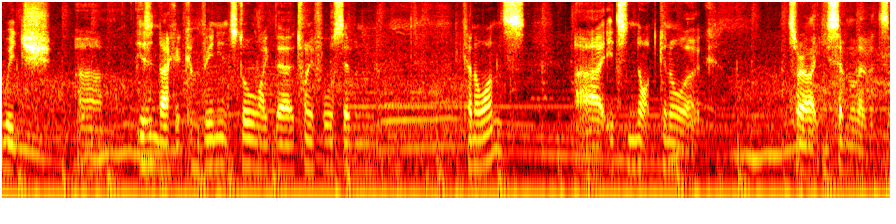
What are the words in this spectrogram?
which um, isn't like a convenience store like the 24/7 kind of ones, uh, it's not going to work. Sorry, like your 7-Elevens.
